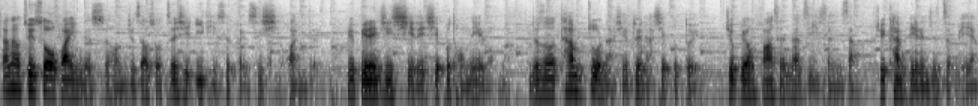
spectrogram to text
当它最受欢迎的时候，你就知道说这些议题是粉丝喜欢的，因为别人已经写了一些不同内容嘛。你就说他们做哪些对，哪些不对，就不用发生在自己身上，去看别人是怎么样，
